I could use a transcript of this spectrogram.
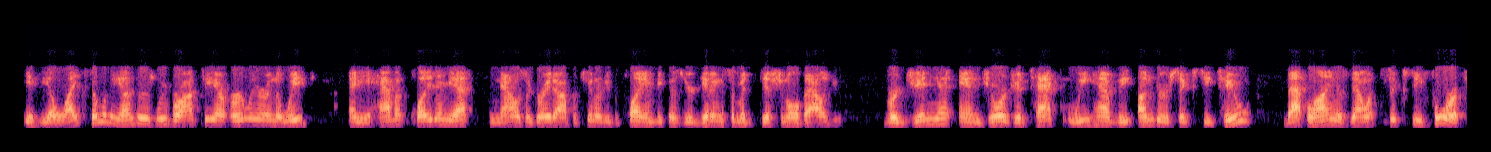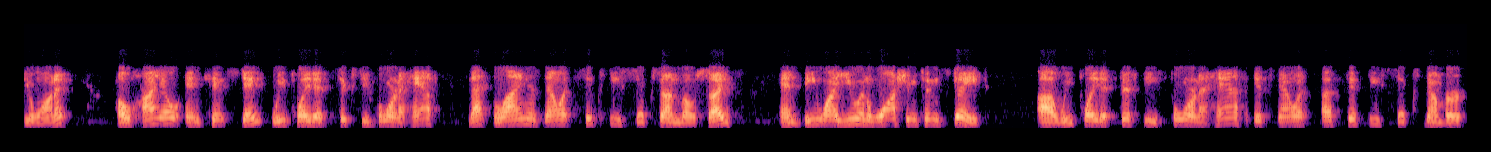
If you like some of the unders we brought to you earlier in the week, and you haven't played him yet, now is a great opportunity to play him because you're getting some additional value. Virginia and Georgia Tech, we have the under 62. That line is now at 64 if you want it. Ohio and Kent State, we played at 64 and a half. That line is now at 66 on most sites. And BYU and Washington State, uh, we played at 54 and a half. It's now at a 56 number.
